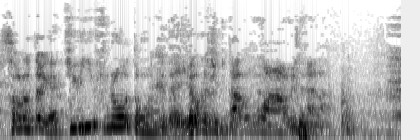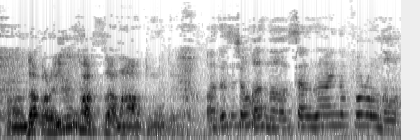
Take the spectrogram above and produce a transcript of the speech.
その時は君に振ろうと思っててよ。ろしく頼むわみたいな、うん、だからよかったなと思って。私もあの謝罪のプロの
